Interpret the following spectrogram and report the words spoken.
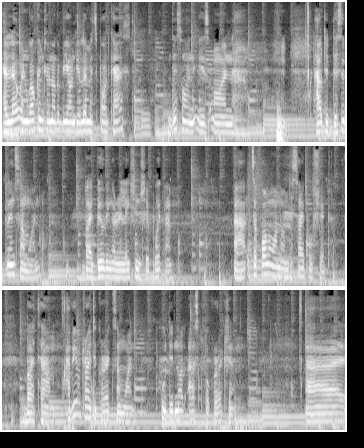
Hello, and welcome to another Beyond Your Limits podcast. This one is on how to discipline someone by building a relationship with them. Uh, it's a follow on on discipleship. But um, have you ever tried to correct someone who did not ask for correction? Uh,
